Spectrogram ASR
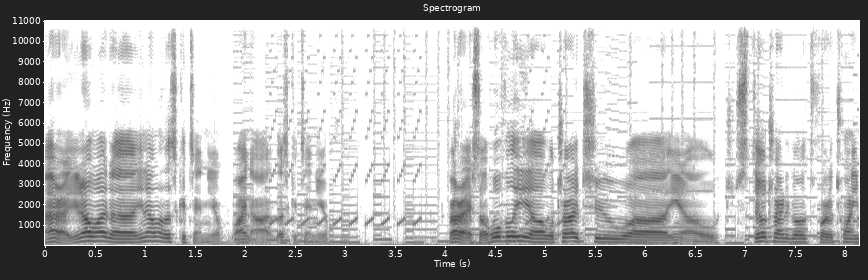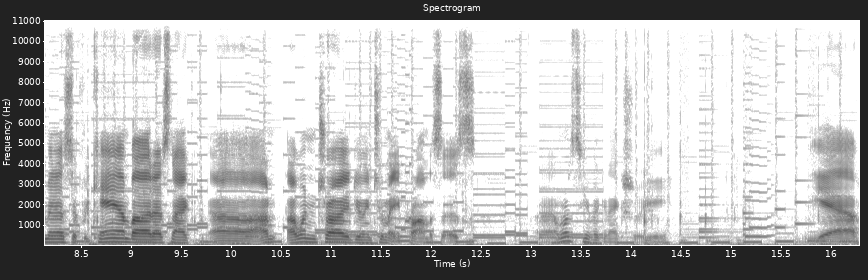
Alright, you know what, uh, you know what, let's continue. Why not? Let's continue. Alright, so hopefully uh, we'll try to, uh, you know, still try to go for 20 minutes if we can, but that's not, uh, I'm, I wouldn't try doing too many promises. I want to see if I can actually... Yeah.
